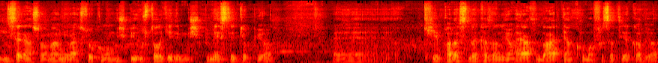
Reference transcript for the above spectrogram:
liseden sonra üniversite okumamış, bir ustalık edinmiş, bir meslek yapıyor. E, ki parasını da kazanıyor. Hayatını daha erken kurma fırsatı yakalıyor.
